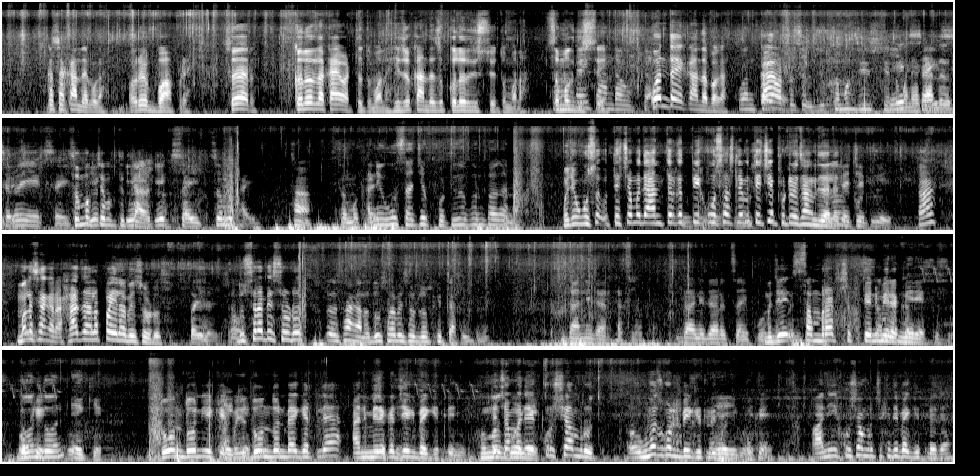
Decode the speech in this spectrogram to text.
कसा कांदा बघा. अरे बापरे. सर कलरला काय वाटतं तुम्हाला? हे जो कांदा जो कलर दिसतोय तुम्हाला चमक कोणताही दिसते कांदा उपटा. कोणताही कांदा बघा. कोणताही काय वाटतं सर? चमक जी दिसते एक तुम्हाला या साईज कांद्यावरती. सगळे एक साईज चमकच्या एक- बाबतीत काय एक- एक वाटतं साईज चमक आहे. हा. चमक आणि आहे. ऊसाचे फुटवे पण बघा ना. म्हणजे ऊस त्याच्यामध्ये अंतर्गत पीक ऊस असल्यामुळे त्याचे फुटवे चांगले झाले त्याचे हा? मला सांगा ना हा झाला पहिला बेसोड डोस पहिलं. दुसरा बेसोड डोस सांगा ना दुसरा बेसोड डोस किती टाकले तुम्ही? दाणेदार टाकला होता. दाणेदारच आहे पूर्ण. म्हणजे सम्राट शक्ती आणि मिरॅकल. दोन. दोन एक एक. दोन दोन एक एक म्हणजे. दोन दोन बॅग घेतल्या आणि मिरॅकलची एक बॅग घेतली त्याच्यामध्ये. कृषामृत हुमस गोल्ड बॅग घेतली एक-. ओके आणि कृषामृतची किती बॅग घेतल्या त्या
